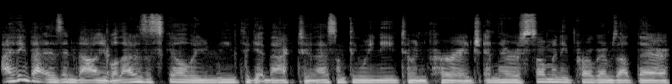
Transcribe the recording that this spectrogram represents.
I think that is invaluable. That is a skill we need to get back to. That's something we need to encourage. And there are so many programs out there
